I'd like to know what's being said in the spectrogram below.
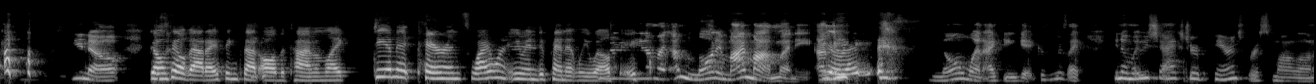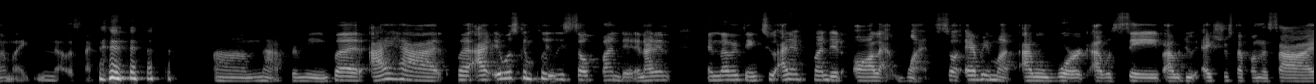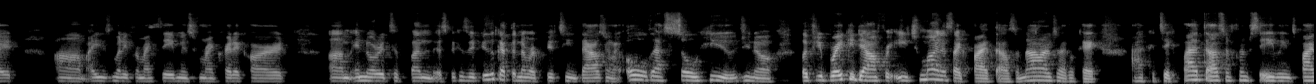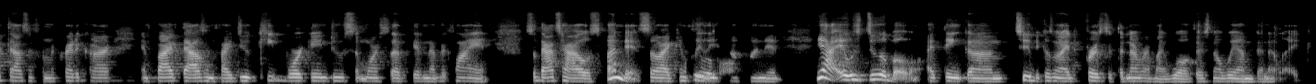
You know? Don't feel bad. I think that all the time. I'm like damn it parents why weren't you independently wealthy? I'm like i'm loaning my mom money. I mean, right no one I can get because we was like, you know, maybe you should ask your parents for a small loan. I'm like, no, that's not um not for me. But I had, but I it was completely self funded, and I didn't. Another thing too, I didn't fund it all at once. So every month I would work, I would save, I would do extra stuff on the side. Um, I use money for my savings for my credit card um, in order to fund this. Because if you look at the number 15,000, like, oh, that's so huge, you know. But if you break it down for each month, it's like $5,000. Like, okay, I could take 5,000 from savings, 5,000 from a credit card, and 5,000 if I do keep working, do some more stuff, get another client. So that's how I was funded. So I completely funded. Yeah, it was doable. I think um, too, because when I first did the number, I'm like, well, there's no way I'm gonna like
